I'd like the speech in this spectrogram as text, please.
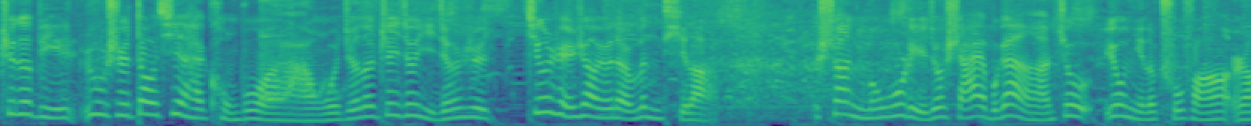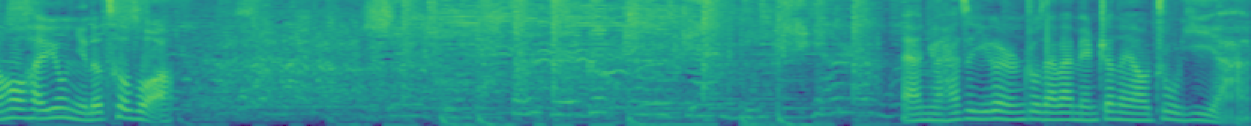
这个比入室盗窃还恐怖啊！我觉得这就已经是精神上有点问题了。上你们屋里就啥也不干啊，就用你的厨房，然后还用你的厕所。哎呀，女孩子一个人住在外面真的要注意啊，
